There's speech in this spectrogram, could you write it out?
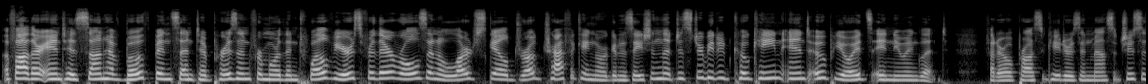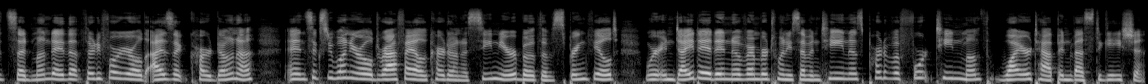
A father and his son have both been sent to prison for more than 12 years for their roles in a large scale drug trafficking organization that distributed cocaine and opioids in New England. Federal prosecutors in Massachusetts said Monday that 34 year old Isaac Cardona and 61 year old Rafael Cardona Sr., both of Springfield, were indicted in November 2017 as part of a 14 month wiretap investigation.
